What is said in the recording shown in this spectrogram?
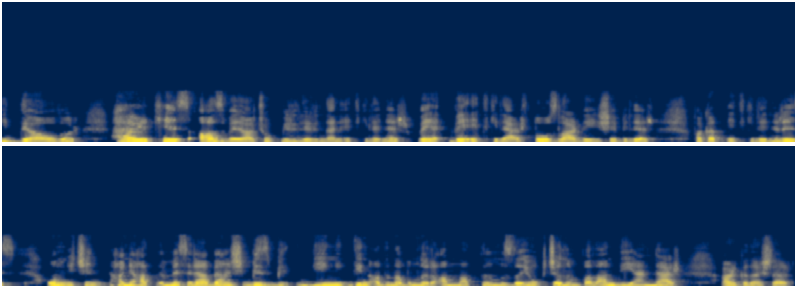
iddia olur. Herkes az veya çok birilerinden etkilenir ve ve etkiler. Dozlar değişebilir. Fakat etkileniriz. Onun için hani mesela ben biz din, din adına bunları anlattığımızda yok canım falan diyenler arkadaşlar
